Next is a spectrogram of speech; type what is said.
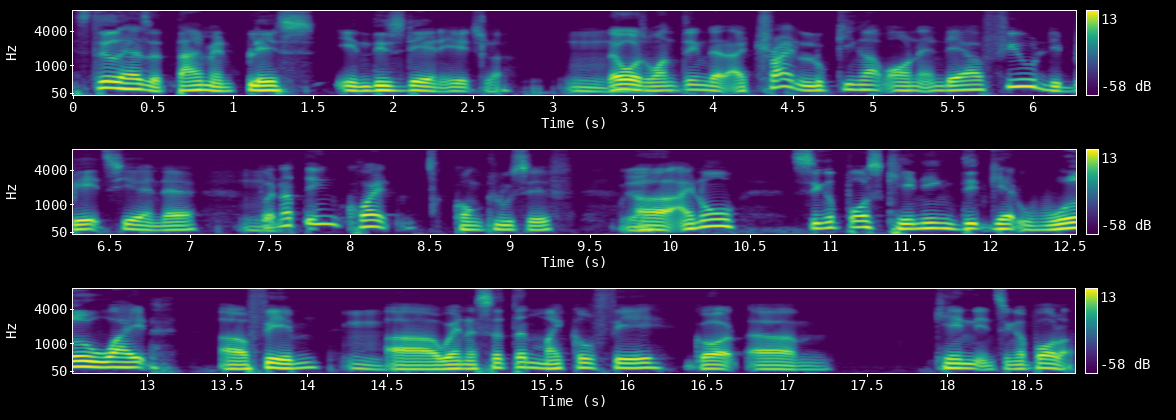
still has a time and place in this day and age, lah. Mm. That was one thing that I tried looking up on, and there are a few debates here and there, but nothing quite conclusive. Yeah. Uh, I know Singapore's caning did get worldwide uh, fame Mm. uh, when a certain Michael Fay got um, caned in Singapore.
